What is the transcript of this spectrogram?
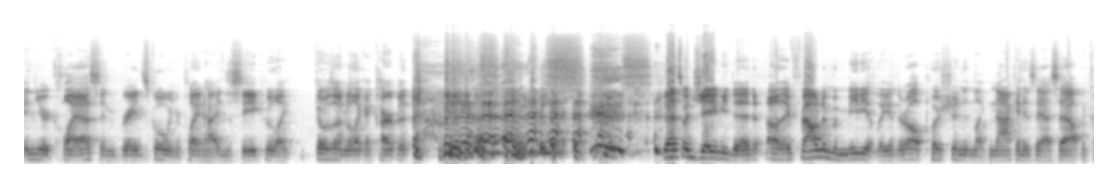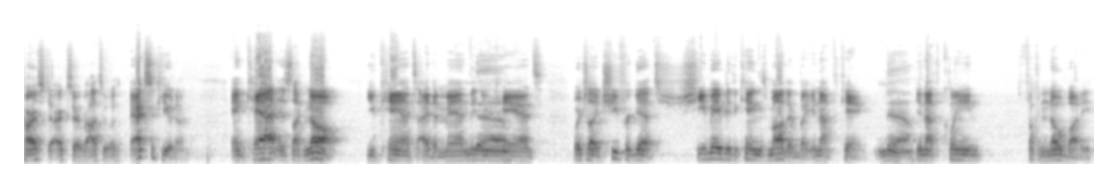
in your class in grade school when you're playing hide and seek, who like goes under like a carpet. That's what Jaime did. Uh, they found him immediately, and they're all pushing and like knocking his ass out. The Karstarks are about to execute him, and Kat is like, "No, you can't. I demand that Yeah. you can't." which like she forgets she may be the king's mother, but you're not the king. Yeah. You're not the queen. Fucking nobody.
